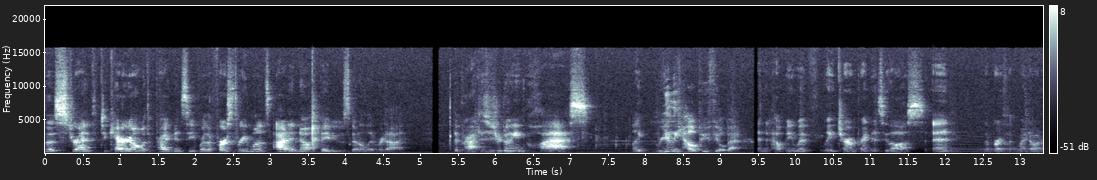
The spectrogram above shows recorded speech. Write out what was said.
the strength to carry on with the pregnancy. For the first three months, I didn't know if baby was gonna live or die. The practices you're doing in class, like, really help you feel better. And it helped me with late-term pregnancy loss and the birth of my daughter.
